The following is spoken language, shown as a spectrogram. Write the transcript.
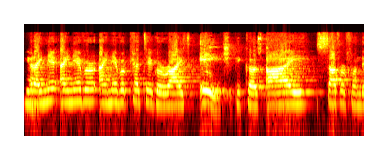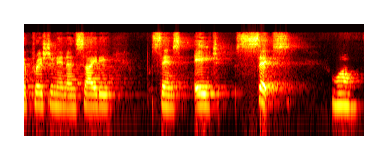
But I, ne- I never I never categorize age because I suffer from depression and anxiety since age six. Wow.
